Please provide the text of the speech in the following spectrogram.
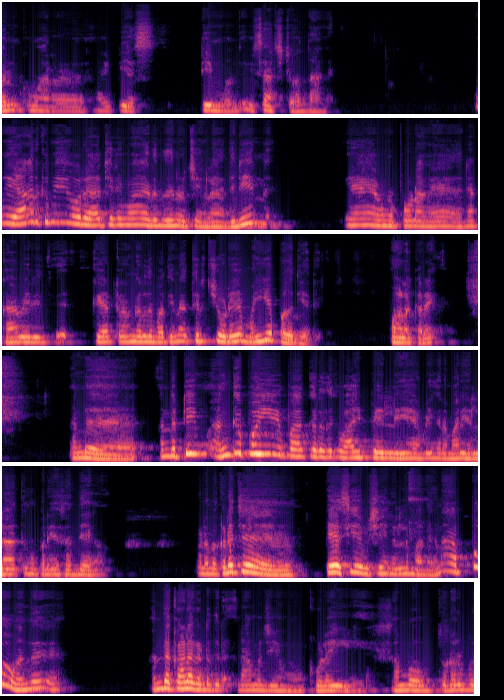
வருண்குமார் ஐபிஎஸ் டீம் வந்து விசாரிச்சுட்டு வந்தாங்க. யாருக்குமே ஒரு ஆச்சரியமாக இருந்ததுன்னு வச்சுங்களேன். திடீர்னு ஏன் அவங்க போனாங்க? என்ன காவேரி தேட்டருங்கிறது பார்த்தீங்கன்னா திருச்சியோடைய மையப்பகுதி அது பாலக்கரை. அந்த அந்த டீம் அங்கே போய் பார்க்கறதுக்கு வாய்ப்பே இல்லையே அப்படிங்கிற மாதிரி எல்லாத்துக்கும் பெரிய சந்தேகம். இப்போ நம்ம கிடைச்ச பேசிய விஷயங்கள்னு பார்த்தீங்கன்னா அப்போ வந்து அந்த காலகட்டத்தில் ராமஜெயம் கொலை சம்பவம் தொடர்பு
